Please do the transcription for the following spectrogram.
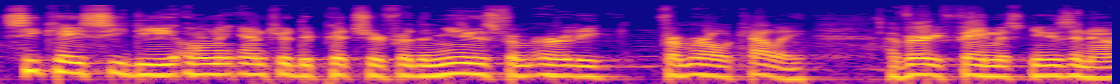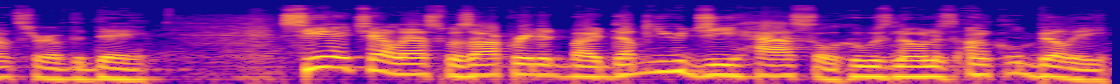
CKCD only entered the picture for the news from, early, from Earle Kelly, a very famous news announcer of the day. CHLS was operated by W.G. Hassel, who was known as Uncle Billy.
